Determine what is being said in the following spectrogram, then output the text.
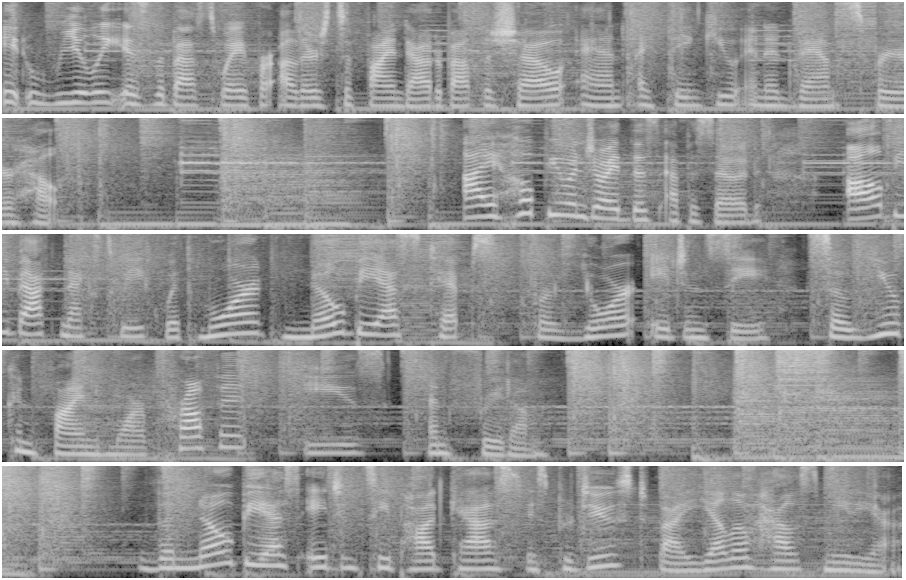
It really is the best way for others to find out about the show, and I thank you in advance for your help. I hope you enjoyed this episode. I'll be back next week with more no BS tips for your agency so you can find more profit, ease, and freedom. The No BS Agency podcast is produced by Yellow House Media.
